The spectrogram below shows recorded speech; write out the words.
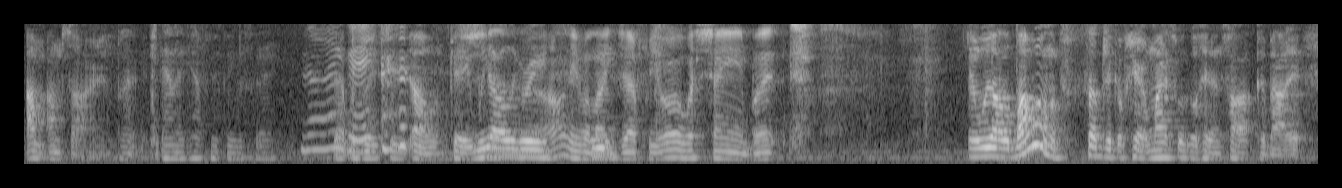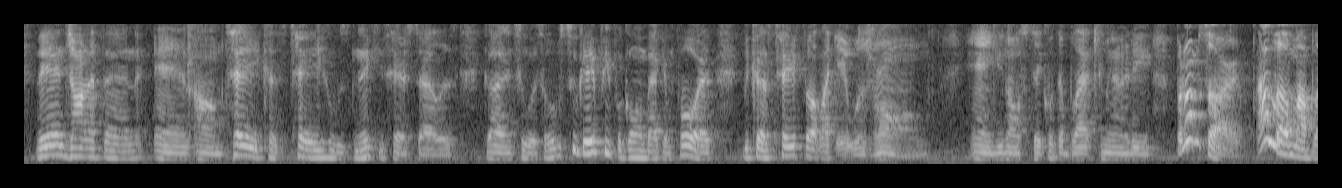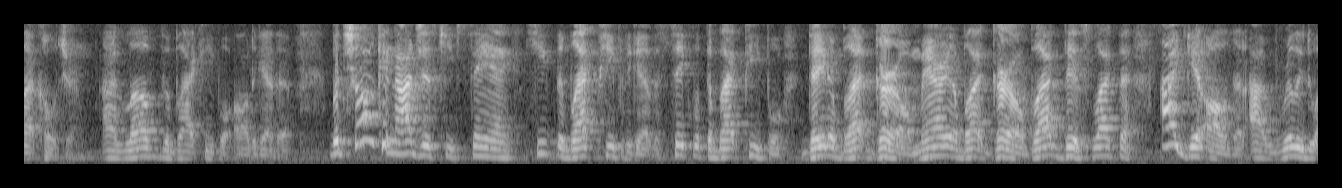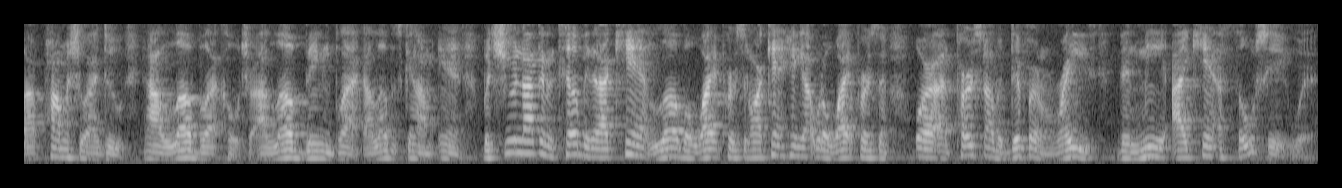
i'm, I'm sorry but Anna, you have anything to say? No, I that was basically oh okay we all agree. I don't even like Jeffree or what's Shane, but And we all, while we're on the subject of hair, might as well go ahead and talk about it. Then Jonathan and um, Tay, because Tay, who's Nikki's hairstylist, got into it. So it was two gay people going back and forth because Tay felt like it was wrong and, you know, stick with the black community. But I'm sorry. I love my black culture. I love the black people all together. But y'all cannot just keep saying, keep the black people together, stick with the black people, date a black girl, marry a black girl, black this, black that. I get all of that. I really do. I promise you I do. And I love black culture. I love being black. I love the skin I'm in. But you're not going to tell me that I can't love a white person or I can't hang out with a white person or a person of a different race than me I can't associate with.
